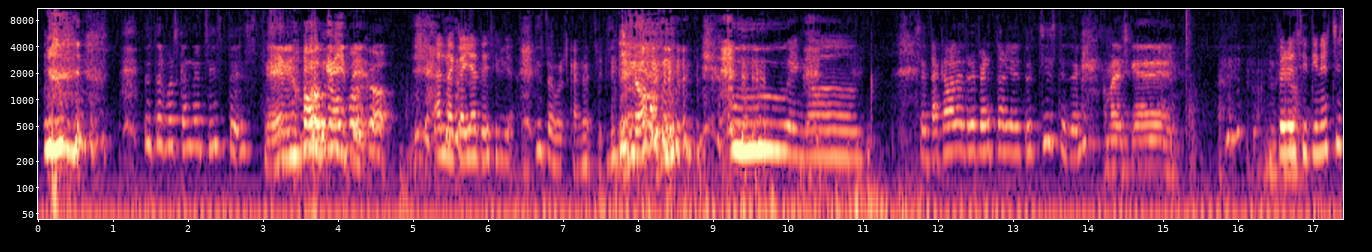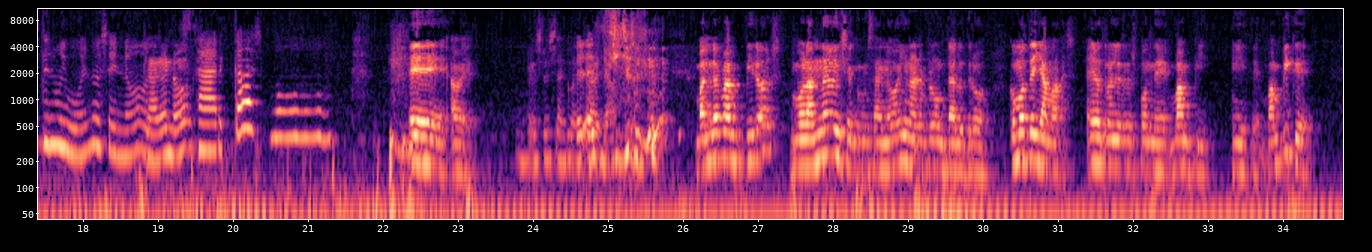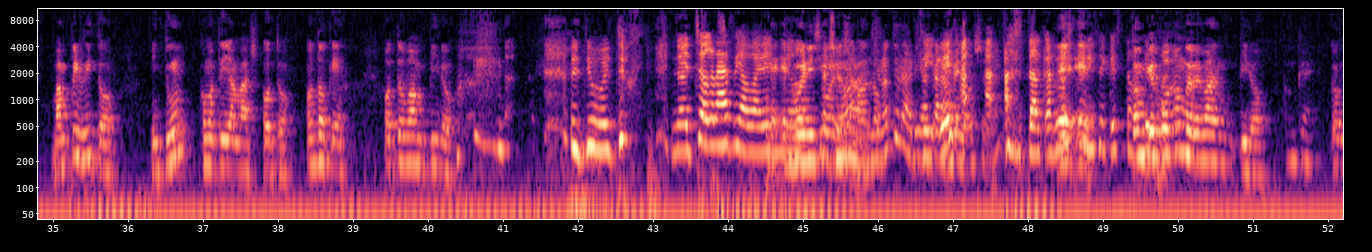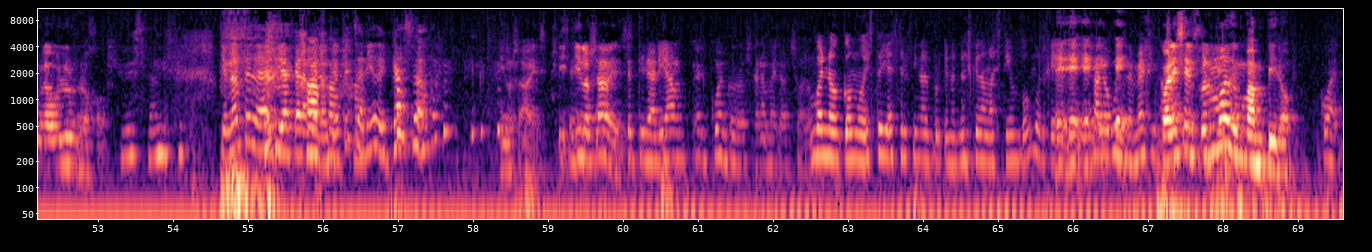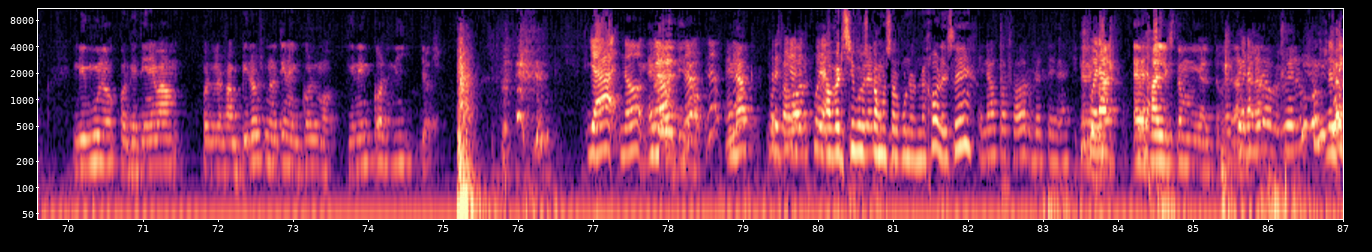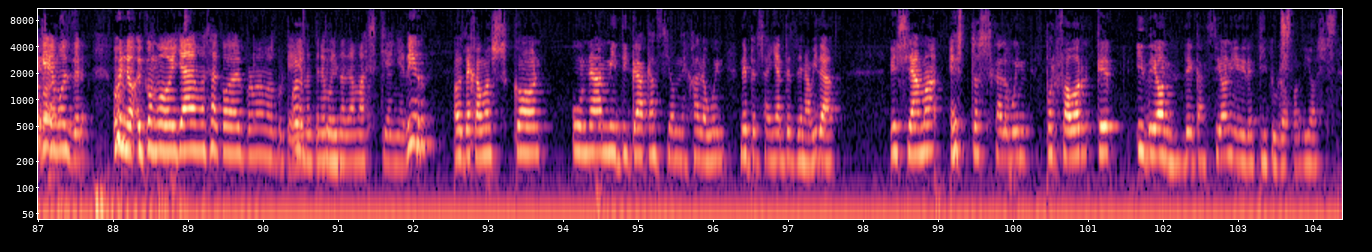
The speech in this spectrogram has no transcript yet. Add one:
Estás buscando chistes. Eh, no, ¿qué dices? poco. anda, cállate, Silvia. Estoy buscando chistes. No. Uh, no. ¿Se te acaba el repertorio de tus chistes o qué? Hombre, es que. ah, no, no sé, Pero no. si tienes chistes muy buenos, ¿eh? No. Claro, ¿no? Sarcasmo. Eh, a ver. Pues les ha Pero encontrado es- ya. Van dos vampiros volando y se cruzan, ¿no? Y uno le pregunta al otro, ¿cómo te llamas? El otro le responde, Vampi. Y dice, ¿Vampi qué? Vampirrito. ¿Y tú? ¿Cómo te llamas? Otto. ¿Otto qué? Otto vampiro. Hostia, macho. No he hecho gracia, ¿vale? Es No. buenísimo Es sabes. malo. Yo no te daría Sí, caramelos, A- ¿eh? a- hasta Carlos Eh, te eh, dice que está ¿Con que qué juega un bebé vampiro? ¿Con qué? Con glóbulos rojos. Yo no te daría caramelos, yo te echaría de casa. Y lo sabes. Y, Sí. y lo sabes. Te tiraría el cuenco de los caramelos o algo. Bueno, como esto ya es el final porque no nos queda más tiempo, porque... Eh, eh, eh, Halloween eh, de México. ¿Cuál es el colmo de un vampiro? ¿Cuál? Ninguno, porque tiene vam porque los vampiros no tienen colmo, tienen colmillos. Ya, no, no, Me no, retiro. no, no, Enoch, por favor. fuera. A ver si buscamos algunos mejores, ¿eh? No, por favor, vete de aquí. Fuera, He dejado el listón muy alto. No te queremos ver. Bueno, como ya hemos acabado el programa porque ya no tenemos nada más que añadir, Os dejamos con una mítica canción de Halloween de Pesadilla antes de Navidad. Y se llama Esto es Halloween. Por favor, qué ideón de canción y de título, por Dios.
